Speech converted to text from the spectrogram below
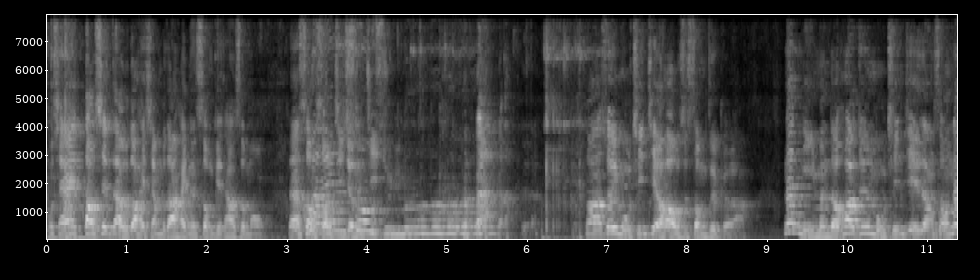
我现在到现在我都还想不到还能送给他什么，但是送手机就能解决。对啊，所以母亲节的话，我是送这个啦。那你们的话就是母亲节这样送，那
